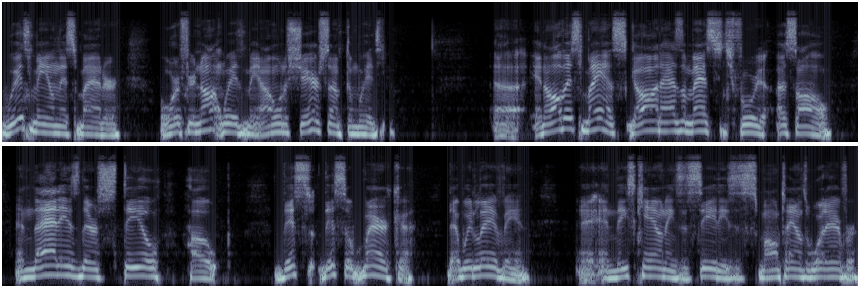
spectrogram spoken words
with me on this matter, or if you're not with me, I want to share something with you. Uh, in all this mess, God has a message for us all, and that is there's still hope. This this America that we live in, and these counties and cities and small towns, whatever,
